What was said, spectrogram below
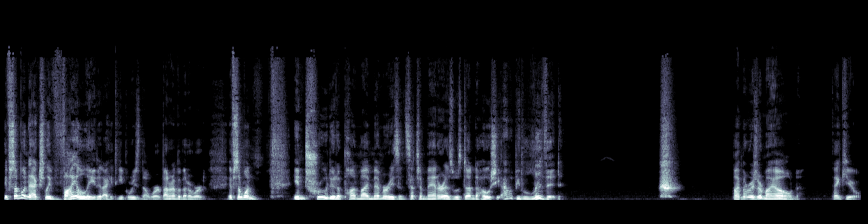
if someone actually violated i hate to keep using that word but i don't have a better word if someone intruded upon my memories in such a manner as was done to hoshi i would be livid my memories are my own thank you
